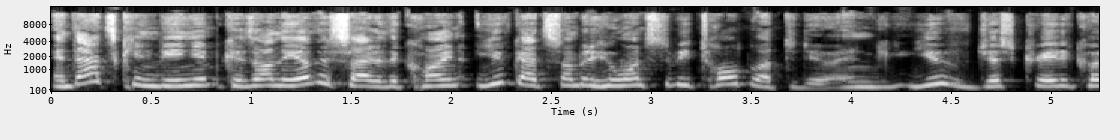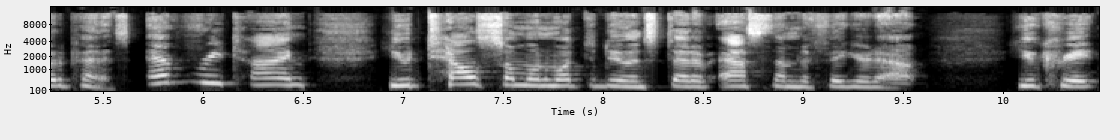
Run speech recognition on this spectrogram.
And that's convenient because on the other side of the coin, you've got somebody who wants to be told what to do. And you've just created codependence. Every time you tell someone what to do instead of ask them to figure it out, you create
